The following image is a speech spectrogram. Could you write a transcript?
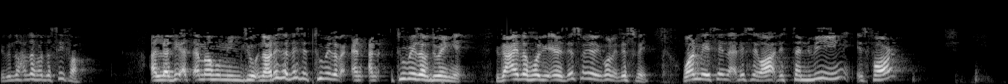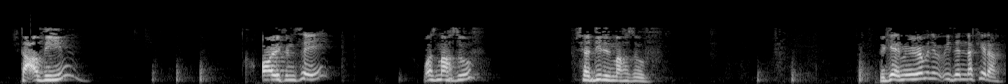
you can do hadaf the sifa alladhi atamahu min ju now this is this is two ways of and, and two ways of doing it you can either hold your ears this way or you go it this way. One way is saying that this is what? This tanween is for ta'zim. Or you can say what's mahzuf? Shadid is mahzuf. You get me? Remember with the nakira.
